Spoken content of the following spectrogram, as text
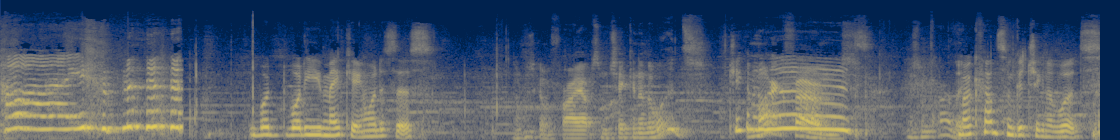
Hi! what what are you making? What is this? I'm just gonna fry up some chicken in the woods. Chicken in the found. woods. Some. Mark found some good chicken in the woods.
